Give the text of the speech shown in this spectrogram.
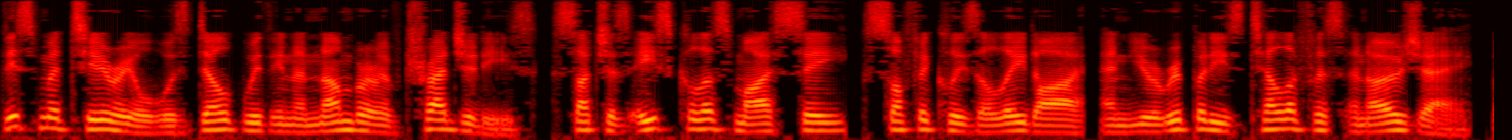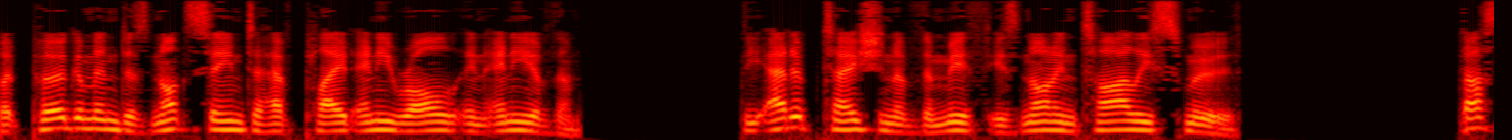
This material was dealt with in a number of tragedies, such as Aeschylus Mysae, Sophocles Aleadai, and Euripides Telephus and Auge, but Pergamon does not seem to have played any role in any of them. The adaptation of the myth is not entirely smooth. Thus,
